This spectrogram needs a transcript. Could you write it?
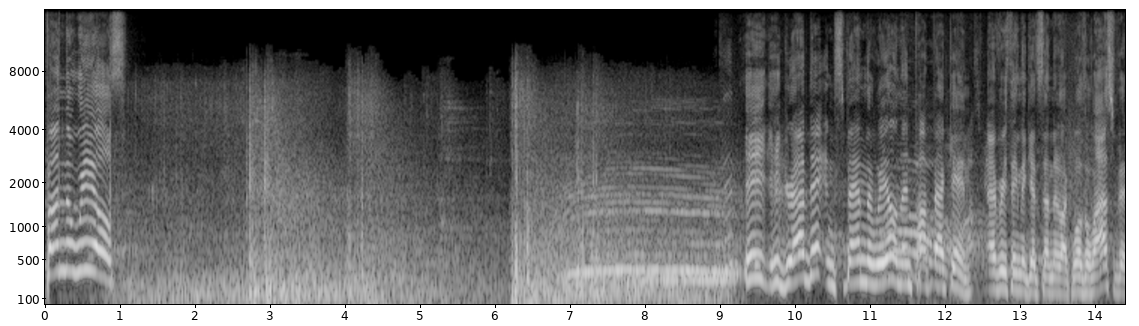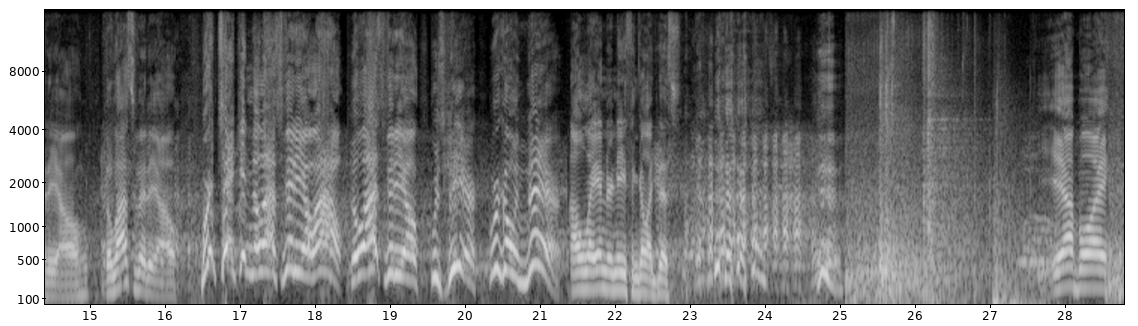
Spun the wheels. He, he grabbed it and spun the wheel and then popped back in. Everything that gets done, they're like, well, the last video, the last video, we're taking the last video out. The last video was here. We're going there. I'll lay underneath and go like this. yeah, boy.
